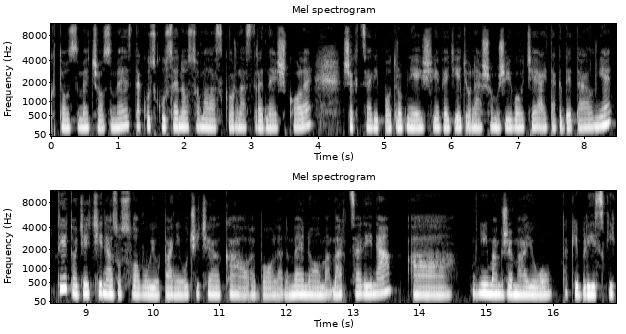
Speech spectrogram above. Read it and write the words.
kto sme, čo sme. Takú skúsenosť som mala skôr na strednej škole, že chceli podrobnejšie vedieť o našom živote aj tak detailne. Tieto deti nás oslovujú pani učiteľka alebo len menom Marcelina a vnímam, že majú taký blízky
